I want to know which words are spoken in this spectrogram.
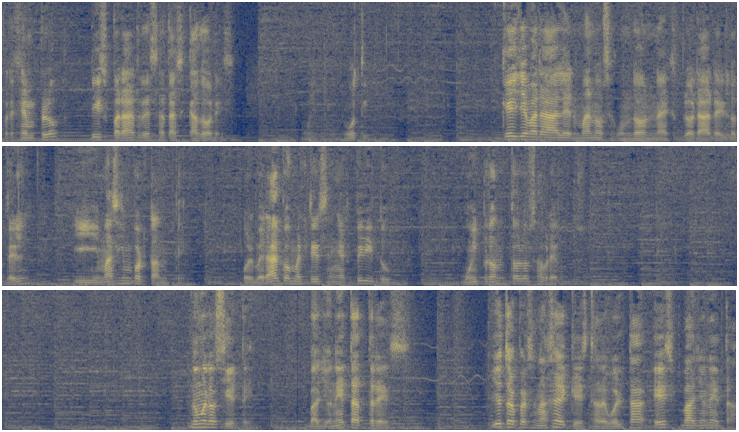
por ejemplo, disparar desatascadores. Muy útil. ¿Qué llevará al hermano segundón a explorar el hotel? Y más importante, ¿volverá a convertirse en espíritu? Muy pronto lo sabremos. Número 7. Bayonetta 3. Y otro personaje que está de vuelta es Bayonetta,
